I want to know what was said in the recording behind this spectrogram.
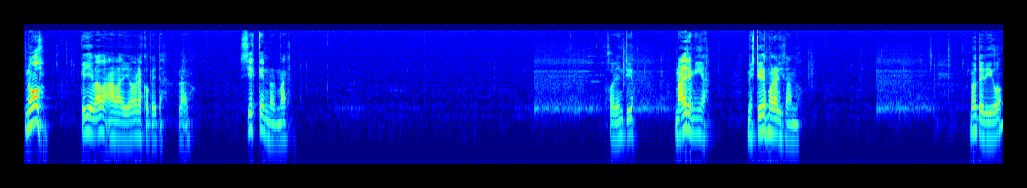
¡No! ¿Qué llevaba? Ah, vale, llevaba la escopeta, claro. Si es que es normal. Joder, tío. Madre mía. Me estoy desmoralizando. No te digo.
